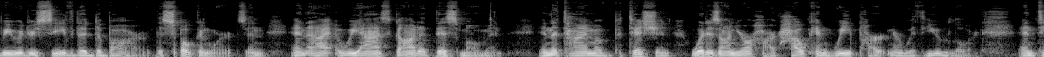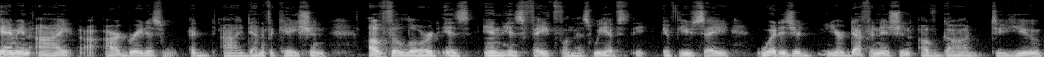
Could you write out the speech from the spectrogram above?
we would receive the debar, the spoken words. And, and I, we ask God at this moment, in the time of petition, what is on your heart? How can we partner with you, Lord? And Tammy and I, our greatest identification of the Lord is in his faithfulness. We have if you say what is your your definition of God to you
